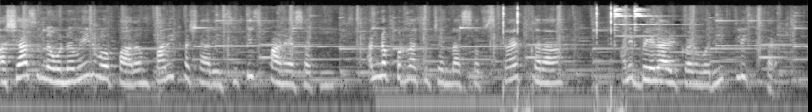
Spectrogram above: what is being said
अशाच नवनवीन व पारंपरिक अशा रेसिपीज पाहण्यासाठी अन्नपूर्णा किचनला सबस्क्राईब करा आणि बेल आयकॉनवरही क्लिक करा.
